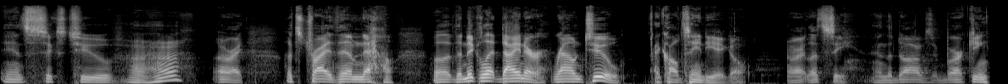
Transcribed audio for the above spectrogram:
and six two. Uh huh. All right, let's try them now. Uh, the Nicollet Diner, round two. I called San Diego. All right, let's see. And the dogs are barking.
